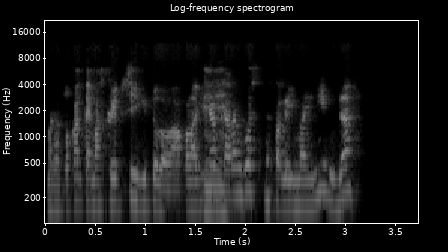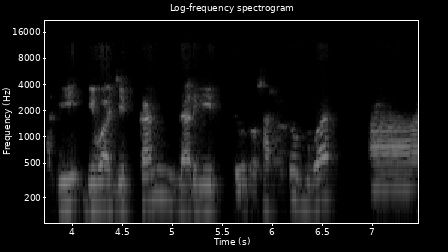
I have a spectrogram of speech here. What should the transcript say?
menentukan tema skripsi gitu loh apalagi kan Hmm. sekarang gue semester lima ini udah di, diwajibkan dari jurusan itu buat uh,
